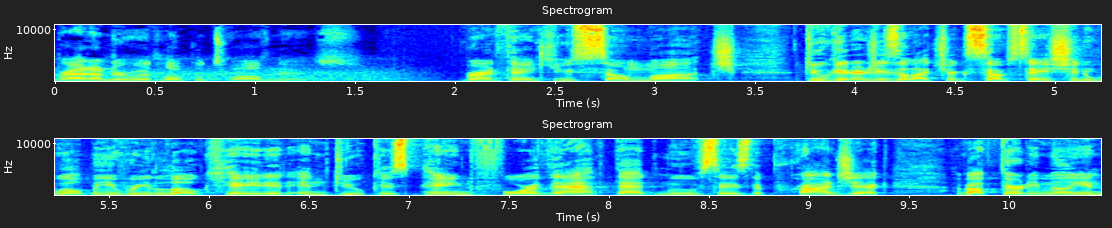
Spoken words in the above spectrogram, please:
Brad Underwood, Local 12 News. Brad, thank you so much. Duke Energy's electric substation will be relocated, and Duke is paying for that. That move saves the project about $30 million.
